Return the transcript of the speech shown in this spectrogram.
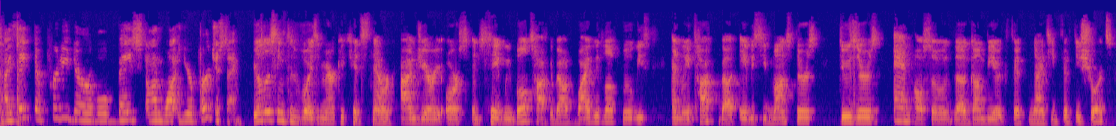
I think they're pretty durable based on what you're purchasing. You're listening to the Voice America Kids Network. I'm Gerry Orz, and today we will talk about why we love movies, and we talk about ABC Monsters, Doozers, and also the Gumby 1950 shorts.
